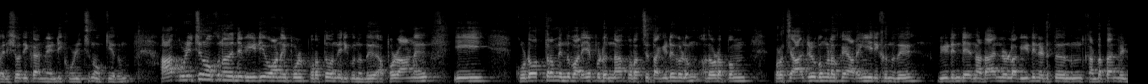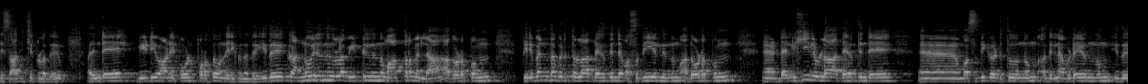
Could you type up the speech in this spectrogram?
പരിശോധിക്കാൻ വേണ്ടി കുഴിച്ചു നോക്കിയതും. ആ കുഴിച്ചു നോക്കുന്നതിന്റെ വീഡിയോ ആണ് ഇപ്പോൾ പുറത്തു വന്നിരിക്കുന്നത്. അപ്പോഴാണ് ഈ കുടോത്രം എന്ന് പറയപ്പെടുന്ന കുറച്ച് തകിടുകളും അതോടൊപ്പം കുറച്ച് ആൾരൂപങ്ങളൊക്കെ അടങ്ങിയിരിക്കുന്നത് വീടിന്റെ നടാലിലുള്ള വീടിനടുത്ത് നിന്നും കണ്ടെത്താൻ വേണ്ടി സാധിച്ചിട്ടുള്ളത്. അതിന്റെ വീഡിയോ ആണ് ഇപ്പോൾ പുറത്തു വന്നിരിക്കുന്നത്. ഇത് കണ്ണൂരിൽ നിന്നുള്ള വീട്ടിൽ നിന്ന് മാത്രമല്ല അതോടൊപ്പം തിരുവനന്തപുരത്തുള്ള അദ്ദേഹത്തിന്റെ വസതിയിൽ നിന്നും അതോടൊപ്പം ഏഹ്, ഡൽഹിയിലുള്ള അദ്ദേഹത്തിന്റെ വസതിക്കടുത്തു നിന്നും അതിനവിടെ നിന്നും ഇത്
